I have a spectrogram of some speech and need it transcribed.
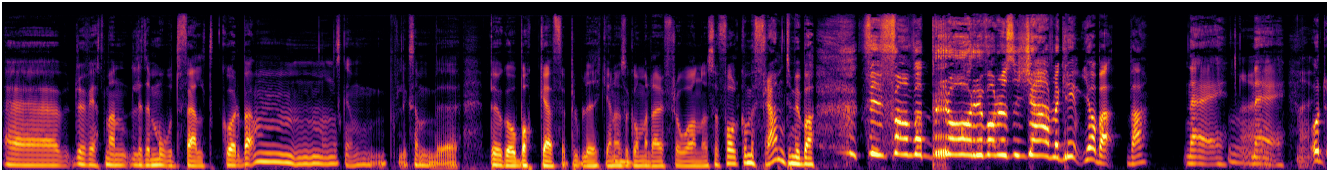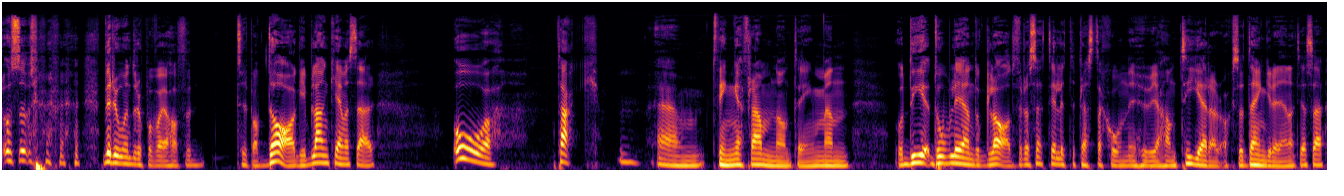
eh, du vet man lite modfält går, bara, mm, man ska liksom eh, buga och bocka för publiken och så går man därifrån och så folk kommer fram till mig och bara, fy fan vad bra det var, det var så jävla grym. Jag bara, va? Nej, nej. Nej, nej. Och, och så, beroende på vad jag har för typ av dag, ibland kan jag vara så här, åh, tack. Ehm, tvinga fram någonting men och det, då blir jag ändå glad för då sätter jag lite prestation i hur jag hanterar också den grejen att jag säger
